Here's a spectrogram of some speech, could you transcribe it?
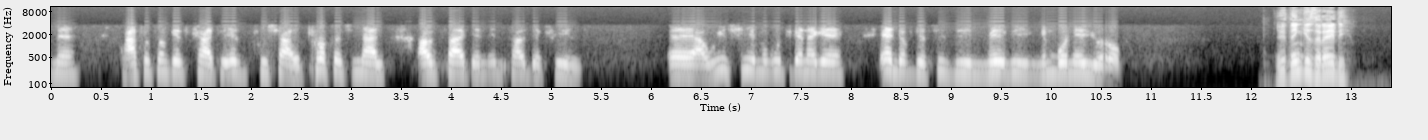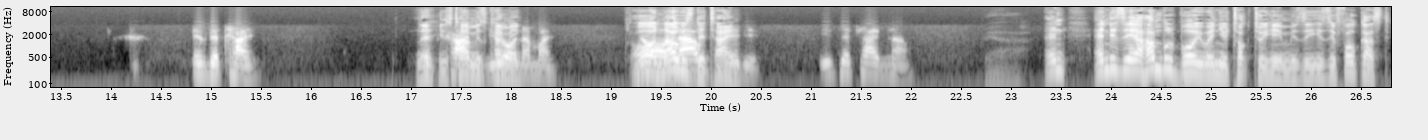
ne ngaso sonke isikhathi eziphushayo professional outside and inside the field eh i wish him ukuthi kana ke end of the season maybe ngimbone Europe. You think he's ready? is the time His come. time is coming. Oh, No, now is the time. ready. It's the time now. And and is he a humble boy when you talk to him? Is he is he focused?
